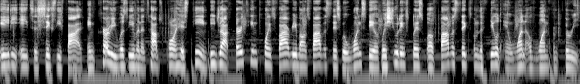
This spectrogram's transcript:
88 to 65, and Curry was even a top scorer on his team. He dropped 13 points, 5 rebounds, 5 assists with 1 steal, with shooting splits of 5 or 6 from the field and 1 of 1 from 3.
